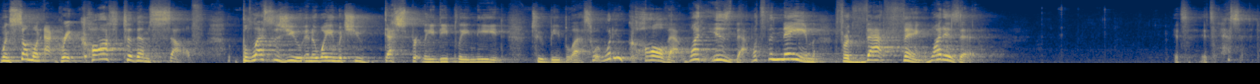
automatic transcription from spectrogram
When someone at great cost to themselves blesses you in a way in which you desperately, deeply need to be blessed. What, what do you call that? What is that? What's the name for that thing? What is it? It's, it's Hesed.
